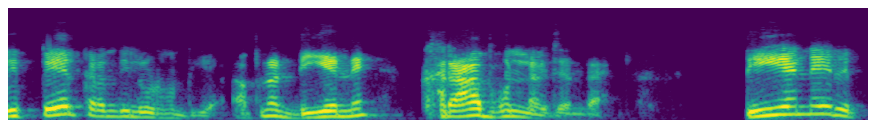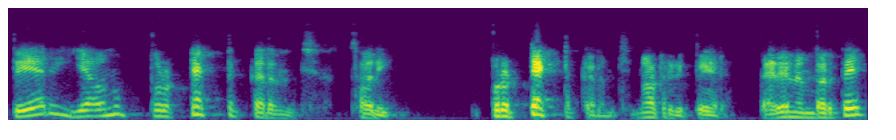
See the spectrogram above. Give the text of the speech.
ਰਿਪੇਅਰ ਕਰਨ ਦੀ ਲੋੜ ਹੁੰਦੀ ਹੈ ਆਪਣਾ ਡੀਐਨਏ ਖਰਾਬ ਹੋਣ ਲੱਗ ਜਾਂਦਾ ਹੈ ਡੀਐਨਏ ਰਿਪੇਅਰ ਜਾਂ ਉਹਨੂੰ ਪ੍ਰੋਟੈਕਟ ਕਰਨ ਚ ਸੌਰੀ ਪ੍ਰੋਟੈਕਟ ਕਰਨ ਚ ਨਾਟ ਰਿਪੇਅਰ ਪਹਿਲੇ ਨੰਬਰ ਤੇ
